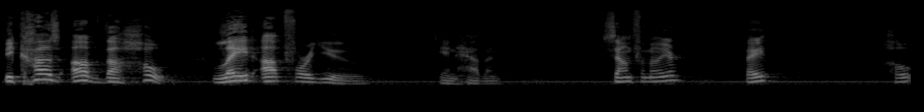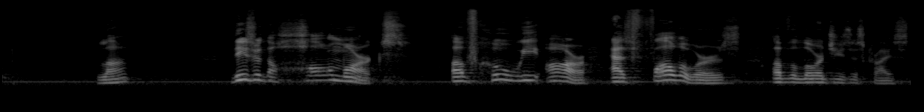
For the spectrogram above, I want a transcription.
because of the hope laid up for you in heaven. Sound familiar? Faith, hope, love. These are the hallmarks of who we are as followers of the Lord Jesus Christ.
